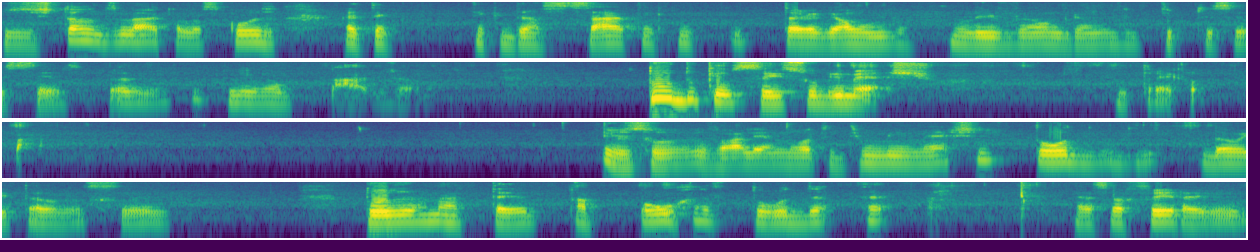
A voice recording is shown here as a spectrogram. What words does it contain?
Os estandes lá, aquelas coisas. Aí tem, tem que dançar, tem que entregar um, um livrão grande, tipo TCC. Um livrão pá, já. Tudo que eu sei sobre México. Entrega. Isso vale a nota de um bimestre todo da oitava série. Todas as matérias, a porra toda. É. Essa feira eu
